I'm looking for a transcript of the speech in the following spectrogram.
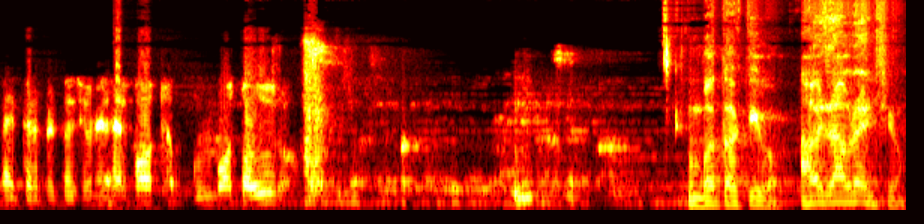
la interpretación es el voto, un voto duro. Un voto activo. A ver, Laurencio.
